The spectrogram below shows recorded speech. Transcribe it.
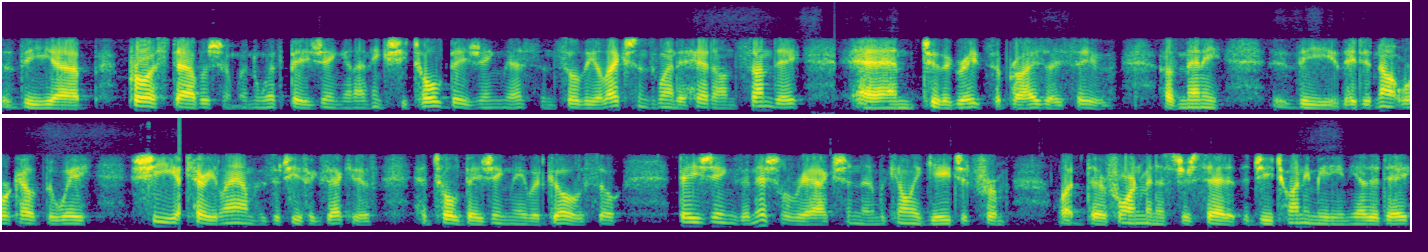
the uh, pro-establishment and with Beijing, and I think she told Beijing this, and so the elections went ahead on Sunday, and to the great surprise, I say, of many, the they did not work out the way she, Carrie Lam, who's the chief executive, had told Beijing they would go. So Beijing's initial reaction, and we can only gauge it from what their foreign minister said at the G20 meeting the other day,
